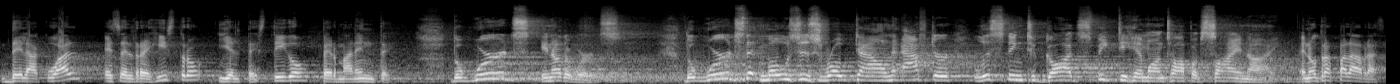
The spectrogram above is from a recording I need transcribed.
de la cual es el registro y el testigo permanente. The words, in other words, the words that Moses wrote down after listening to God speak to him on top of Sinai, En otras palabras,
